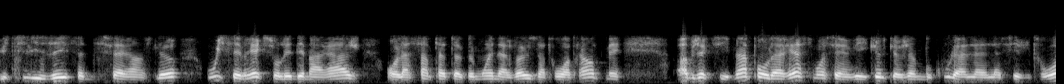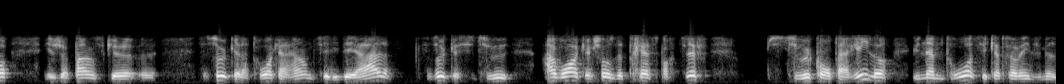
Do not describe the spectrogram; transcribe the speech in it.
utiliser cette différence-là. Oui, c'est vrai que sur les démarrages, on la sent peut-être un peu moins nerveuse, la 330, mais objectivement, pour le reste, moi, c'est un véhicule que j'aime beaucoup, la, la, la série 3, et je pense que euh, c'est sûr que la 340, c'est l'idéal. C'est sûr que si tu veux avoir quelque chose de très sportif, si tu veux comparer, là, une M3, c'est 90 000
